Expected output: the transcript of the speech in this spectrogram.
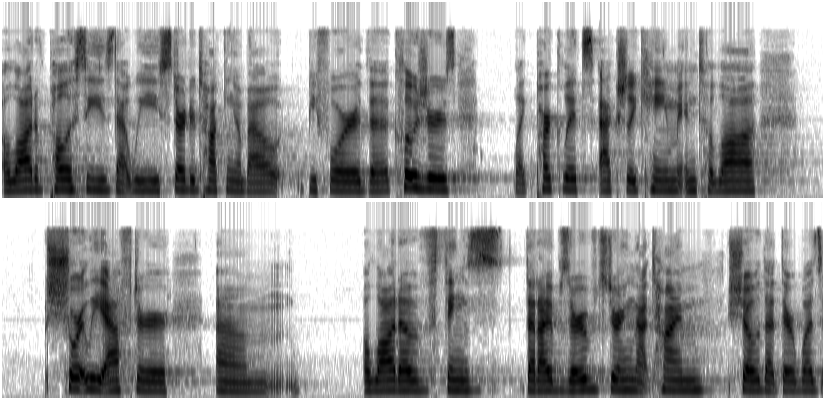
a lot of policies that we started talking about before the closures, like parklets, actually came into law shortly after. Um, a lot of things that I observed during that time show that there was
